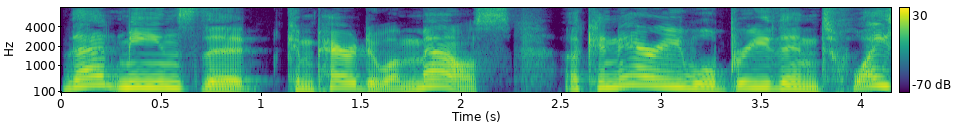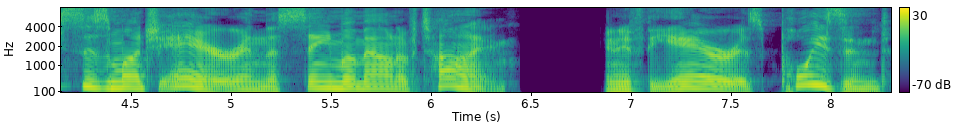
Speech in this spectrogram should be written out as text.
That means that, compared to a mouse, a canary will breathe in twice as much air in the same amount of time and if the air is poisoned,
